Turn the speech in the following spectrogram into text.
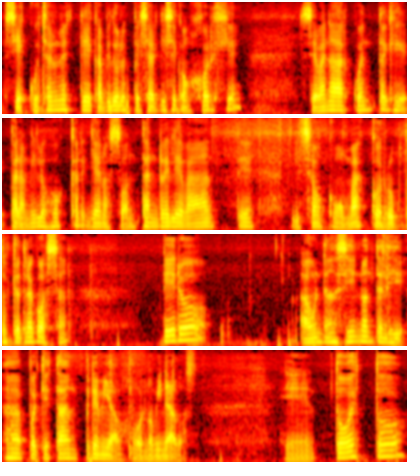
si escucharon este capítulo especial que hice con Jorge, se van a dar cuenta que para mí los Oscars ya no son tan relevantes y son como más corruptos que otra cosa. Pero aún así no entendí ah, por qué están premiados o nominados. Eh, todo esto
